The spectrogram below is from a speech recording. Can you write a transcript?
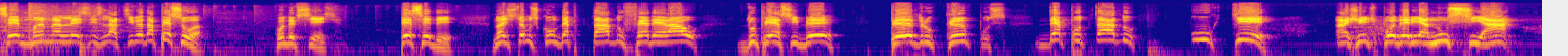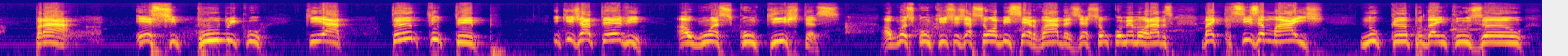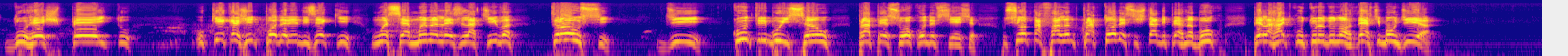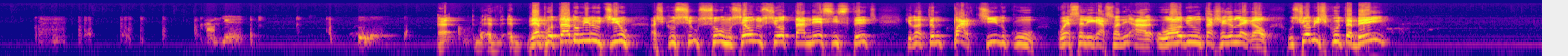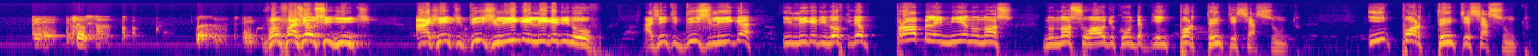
Semana Legislativa da Pessoa com Deficiência, PCD. Nós estamos com o deputado federal do PSB, Pedro Campos. Deputado, o que a gente poderia anunciar para esse público que há tanto tempo e que já teve algumas conquistas, algumas conquistas já são observadas, já são comemoradas, mas precisa mais no campo da inclusão, do respeito. O que, que a gente poderia dizer que uma semana legislativa trouxe de contribuição para a pessoa com deficiência? O senhor está falando para todo esse estado de Pernambuco, pela Rádio Cultura do Nordeste. Bom dia. É, é, é, deputado, um minutinho. Acho que o seu som, não sei onde o senhor está nesse instante, que nós estamos partindo com, com essa ligação. Ah, o áudio não está chegando legal. O senhor me escuta bem? Vamos fazer o seguinte: a gente desliga e liga de novo. A gente desliga e liga de novo, que deu probleminha no nosso, no nosso áudio. Com... E é importante esse assunto. Importante esse assunto.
